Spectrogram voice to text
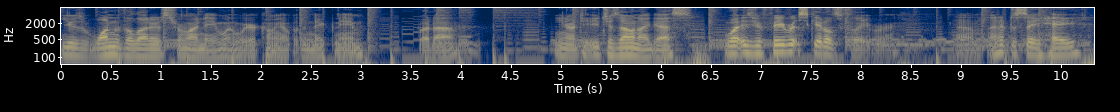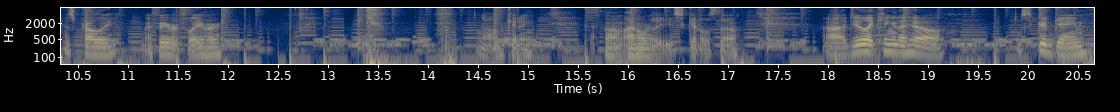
use one of the letters from our name when we're coming up with a nickname. But uh, you know, to each his own, I guess. What is your favorite Skittles flavor? Um, I'd have to say hay is probably my favorite flavor. no, I'm kidding. Um, I don't really eat Skittles though. Uh, do you like King of the Hill? It's a good game.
